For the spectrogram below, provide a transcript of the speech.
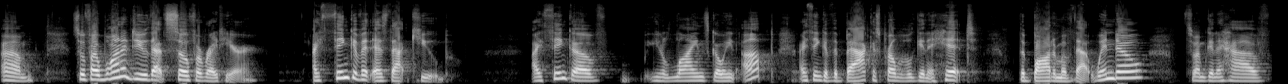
Um, so if I want to do that sofa right here, I think of it as that cube. I think of you know lines going up. I think of the back is probably going to hit the bottom of that window. So I'm going to have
